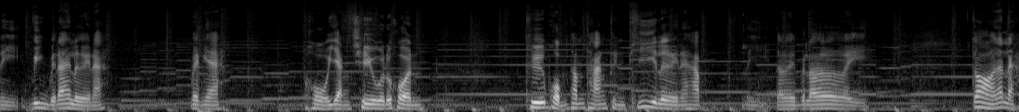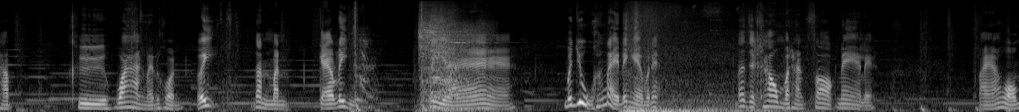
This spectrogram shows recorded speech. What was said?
นี่วิ่งไปได้เลยนะ เป็นไงโอ้โหอย่างชิลทุกคน คือผมทำทางถึงที่เลยนะครับ นี่เดินไปเลย ก็นั่นแหละครับ คือว่างนะทุกคน เฮ้ย นั่นมันแกลลิงนี่นะมาอยู่ข้างในได้ไงวะเนี่ย น่าจะเข้ามาทางซอกแน่เลย ไปครับผม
